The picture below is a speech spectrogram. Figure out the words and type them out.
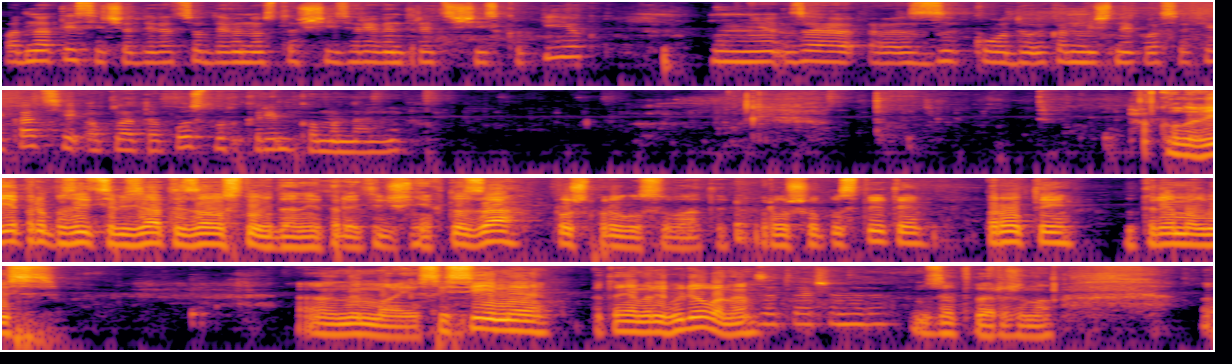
1996 гривень 36 копійок е, з коду економічної класифікації оплата послуг, крім комунальних. Колеги, є пропозиція взяти за основу даний проект рішення. Хто за, прошу проголосувати. Прошу опустити. Проти, утримались. Е, Немає. Сесійне питання врегульоване? Затверджено. так? Затверджено. Е,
